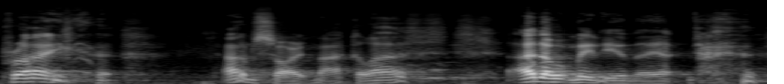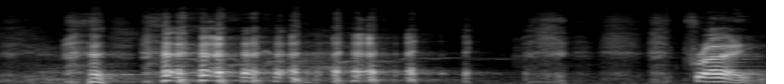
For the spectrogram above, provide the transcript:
Praying. I'm sorry, Michael. I, I don't mean any of that. Praying.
